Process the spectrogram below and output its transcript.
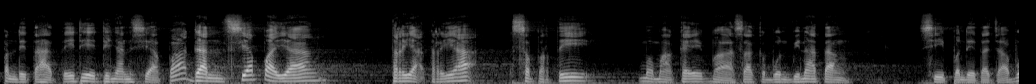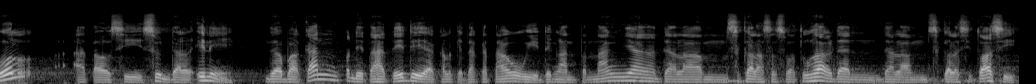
pendeta HTD dengan siapa dan siapa yang teriak-teriak seperti memakai bahasa kebun binatang. Si pendeta cabul atau si sundal ini bahkan pendeta HTD ya kalau kita ketahui dengan tenangnya dalam segala sesuatu hal dan dalam segala situasi.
